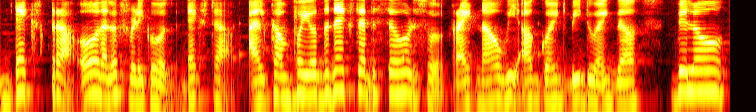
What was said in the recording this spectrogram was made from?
Dextra. Oh, that looks pretty cool. Dextra. I'll come for you in the next episode. So right now we are going to be doing the Willow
